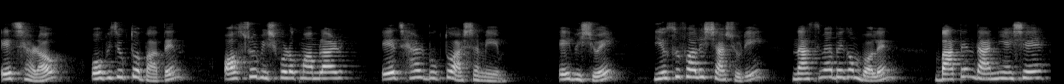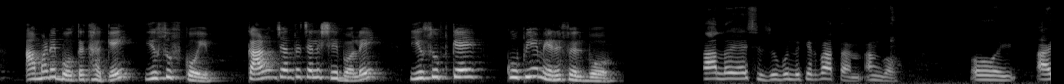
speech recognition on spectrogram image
এছাড়াও অভিযুক্ত বাতেন অস্ত্র বিস্ফোরক মামলার এজহারভুক্ত আসামি। এই বিষয়ে ইউসুফ আলীর শাশুড়ি নাসিমা বেগম বলেন, বাতেন দাঁড় নিয়ে এসে আমারে বলতে থাকে, ইউসুফ কই? কারণ জানতে চাইলে সে বলে, ইউসুফকে কুপিয়ে মেরে ফেলব। ওই আই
